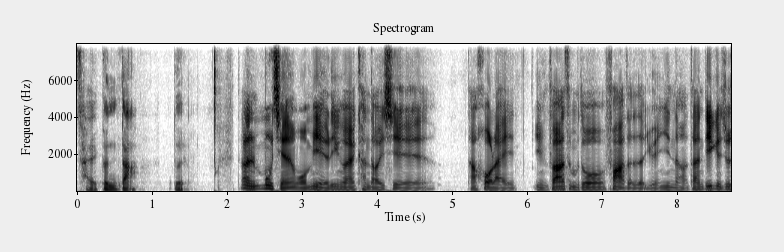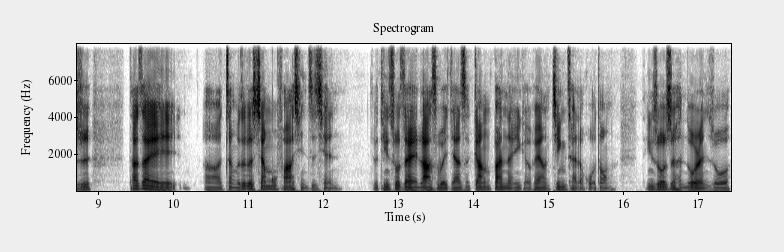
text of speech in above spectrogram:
才更大。对。但目前我们也另外看到一些他后来引发这么多 FUD 的原因呢。但第一个就是他在呃整个这个项目发行之前，就听说在拉斯维加斯刚办了一个非常精彩的活动。听说是很多人说，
